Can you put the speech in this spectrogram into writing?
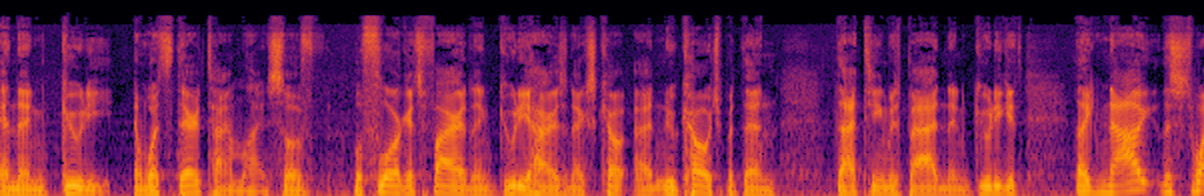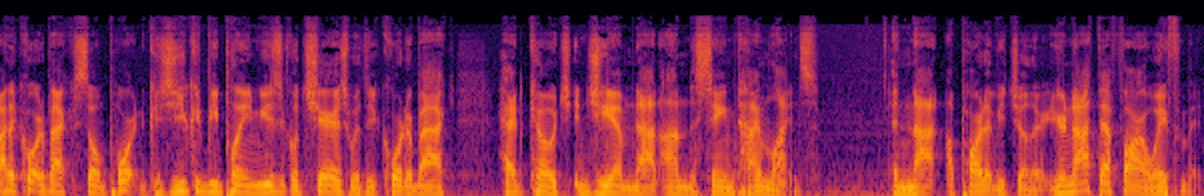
and then Goody and what's their timeline. So if LaFleur gets fired, then Goody hires the next co- uh, new coach, but then that team is bad and then Goody gets like now this is why the quarterback is so important because you could be playing musical chairs with your quarterback, head coach and GM not on the same timelines and not a part of each other. You're not that far away from it.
